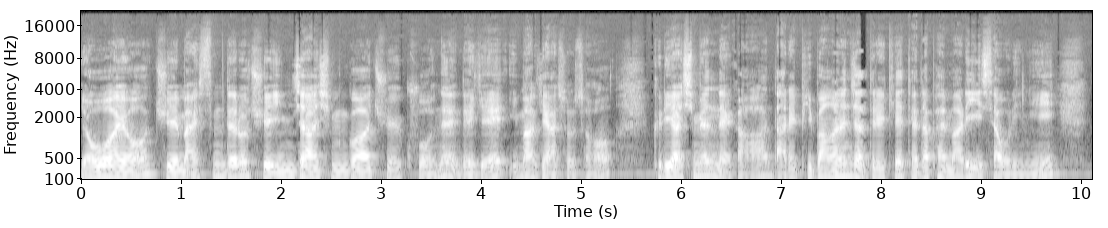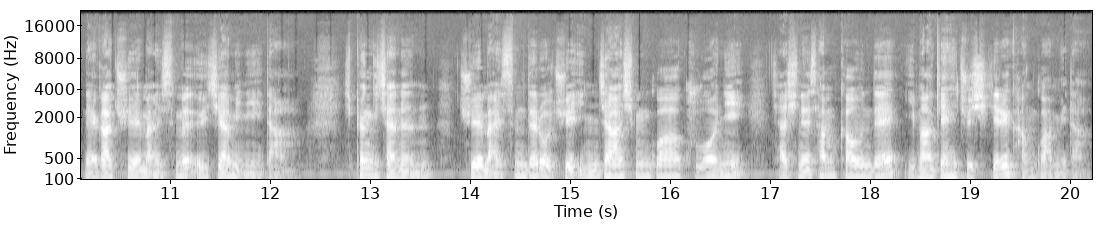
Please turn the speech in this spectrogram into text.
여호와여 주의 말씀대로 주의 인자하심과 주의 구원을 내게 임하게 하소서 그리하시면 내가 나를 비방하는 자들에게 대답할 말이 있사오리니 내가 주의 말씀을 의지함이니이다. 시편 기자는 주의 말씀대로 주의 인자하심과 구원이 자신의 삶 가운데 임하게 해주시기를 간구합니다.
